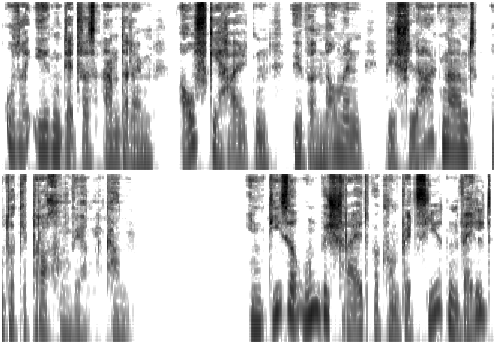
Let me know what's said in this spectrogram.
oder irgendetwas anderem aufgehalten, übernommen, beschlagnahmt oder gebrochen werden kann. In dieser unbestreitbar komplizierten Welt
